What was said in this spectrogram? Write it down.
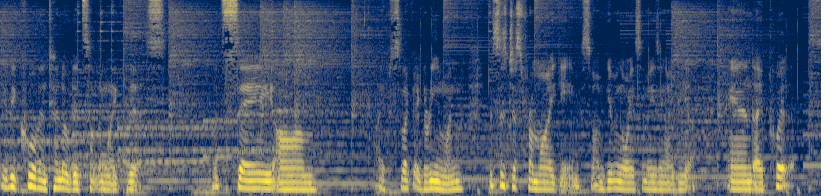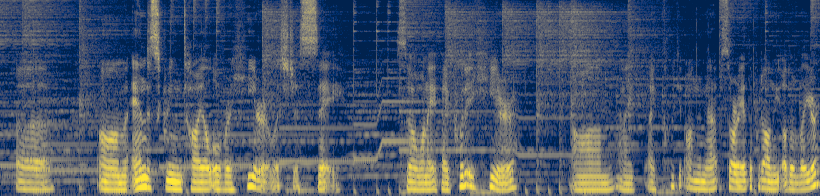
It'd be cool if Nintendo did something like this. Let's say, um, I select a green one. This is just from my game, so I'm giving away this amazing idea. And I put uh, um, end screen tile over here, let's just say. So when I, if I put it here, um, and I, I click it on the map, sorry, I have to put it on the other layer.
